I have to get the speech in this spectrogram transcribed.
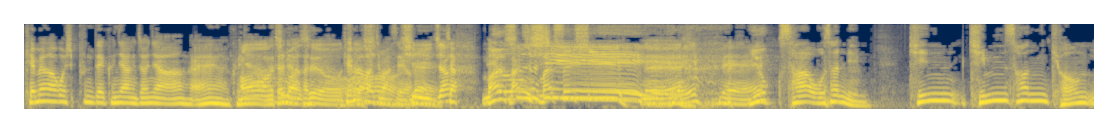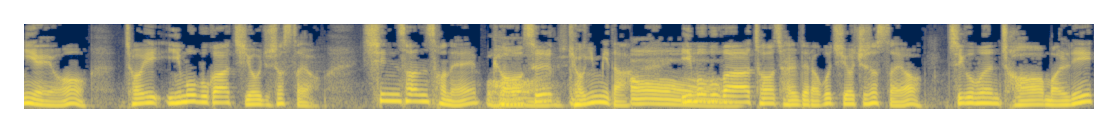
개명하고 싶은데 그냥 저냥, 에 그냥 어, 하지 저냥 마세요. 개명하지 자, 마세요. 시작. 자, 말순 말순 씨. 말순 씨. 네. 네. 6454님 긴 김선경이에요. 저희 이모부가 지어주셨어요. 신선선의 벼슬 경입니다. 어. 이모부가 저 잘 되라고 지어주셨어요. 지금은 저 멀리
